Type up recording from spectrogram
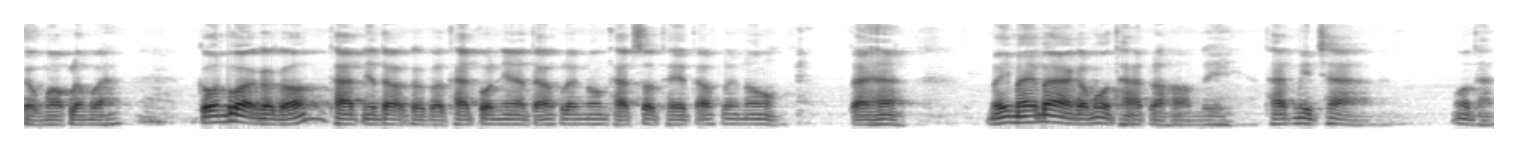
có mọc lần quá con bùa có có thắt như tao, có có thắt bồn nhà tao lần non thắt sốt thế tao lần non tại ha. Mấy mấy ba có một thạt rồi hòm đi. Thạt mít cha. Một thạt.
